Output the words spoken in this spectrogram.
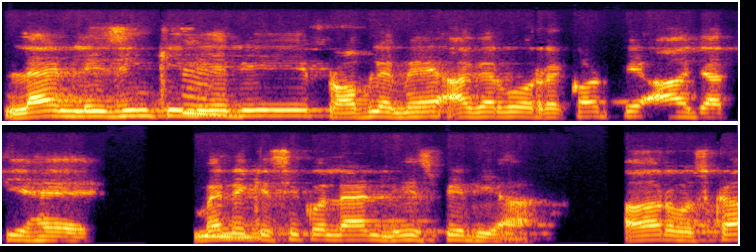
लैंड लीजिंग के लिए हम्म। भी प्रॉब्लम है अगर वो रिकॉर्ड पे आ जाती है मैंने हम्म। किसी को लैंड लीज पे दिया और उसका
